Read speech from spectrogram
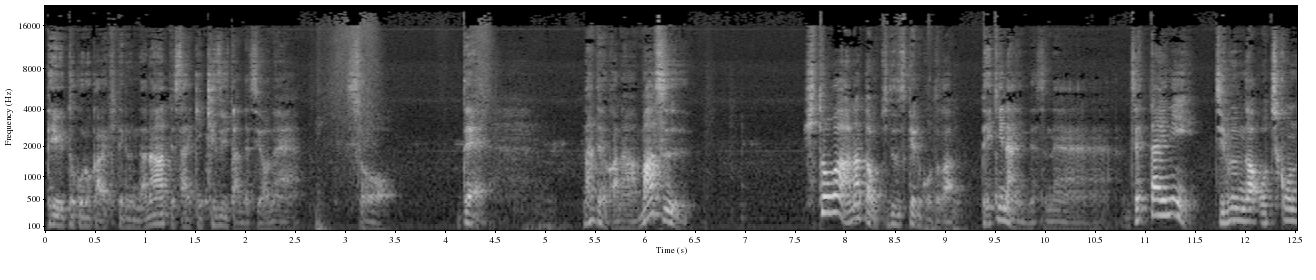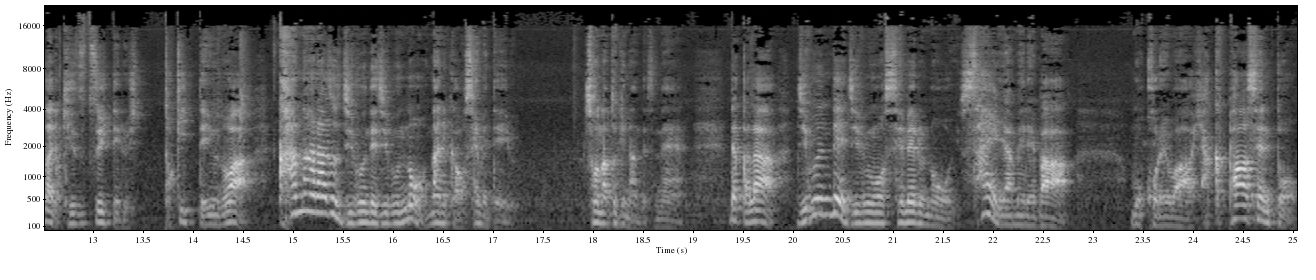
ていうところから来てるんだなって最近気づいたんですよね。そう。でなんていうのかな。まず人はあなたを傷つけることができないんですね。絶対に自分が落ち込んだり傷ついている時っていうのは必ず自分で自分の何かを責めている。そんな時なんですね。だから自分で自分を責めるのをさえやめればもうこれは100%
